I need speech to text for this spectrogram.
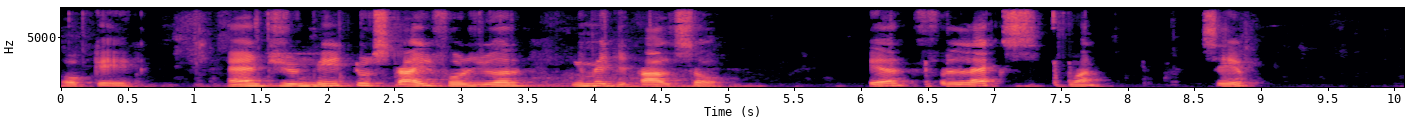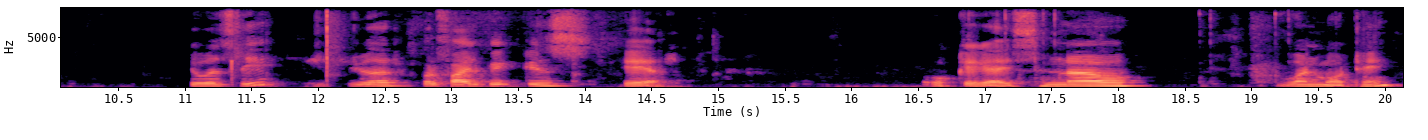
Okay. And you need to style for your image also. Here flex one. Save. You will see your profile pic is here okay guys now one more thing.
